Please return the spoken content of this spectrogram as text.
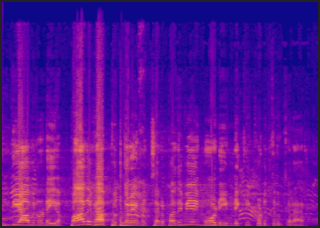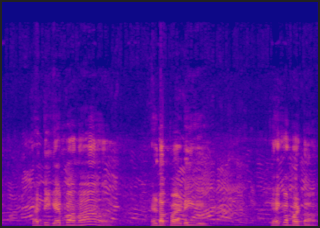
இந்தியாவினுடைய பாதுகாப்புத்துறை அமைச்சர் பதவியை மோடி இன்னைக்கு கொடுத்திருக்கிறார். கட்டி கேட்பானா? எடப்பாடி கேட்க மாட்டான்.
